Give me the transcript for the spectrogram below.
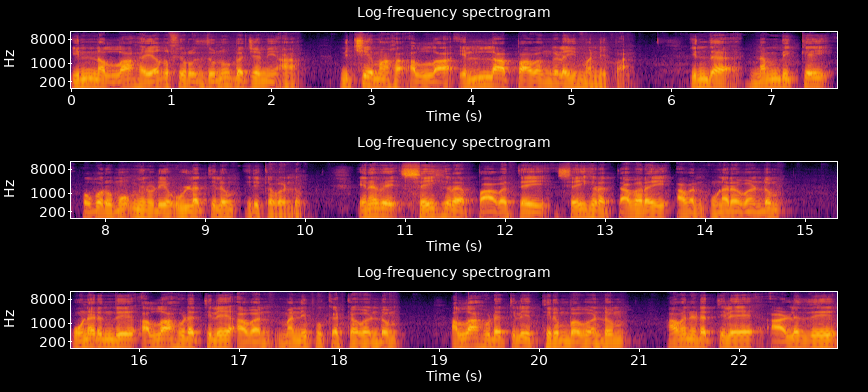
இன்னல்லாஹ் யக்ஃபிரு துனுப ஜமிஆ. நிச்சயமாக அல்லாஹ் எல்லா பாவங்களையும் மன்னிப்பான். இந்த நம்பிக்கை ஒவ்வொரு மூமினுடைய உள்ளத்திலும் இருக்க வேண்டும். எனவே செய்கிற பாவத்தை செய்கிற தவறை அவன் உணர வேண்டும். உணர்ந்து அல்லாஹ்விடத்திலே அவன் மன்னிப்பு கேட்க வேண்டும். அல்லாஹுடத்திலே திரும்ப வேண்டும். அவனிடத்திலே அழுது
